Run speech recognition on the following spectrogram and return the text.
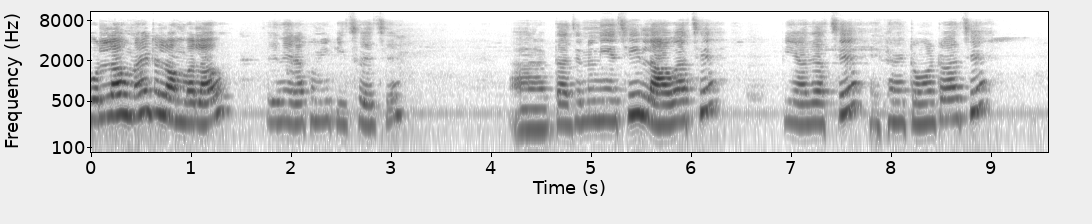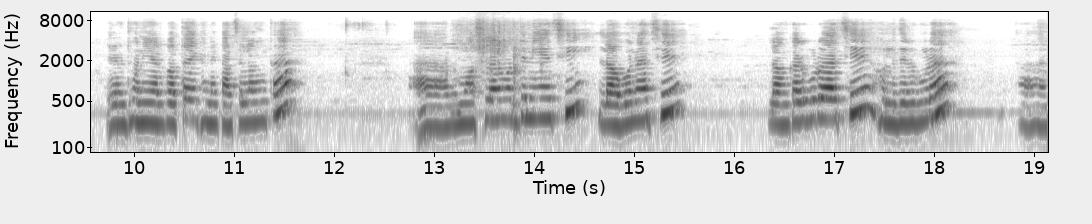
গোল লাউ না, এটা লম্বা লাউ। সেই জন্য এরকমই পিস হয়েছে। আর তার জন্য নিয়েছি লাউ আছে, পেঁয়াজ আছে, এখানে টমেটো আছে ধনিয়ার পাতা, এখানে কাঁচা লঙ্কা আর মশলার মধ্যে নিয়েছি লবণ আছে, লঙ্কার গুঁড়ো আছে, হলুদের গুঁড়া আর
